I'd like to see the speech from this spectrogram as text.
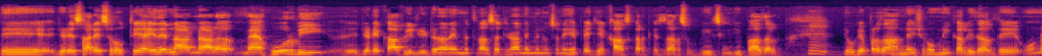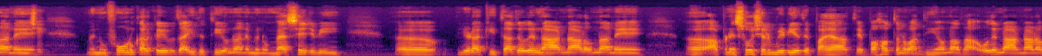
ਤੇ ਜਿਹੜੇ ਸਾਰੇ ਸਰੋਤੇ ਆ ਇਹਦੇ ਨਾਲ ਨਾਲ ਮੈਂ ਹੋਰ ਵੀ ਜਿਹੜੇ ਕਾਫੀ ਲੀਡਰਾਂ ਨੇ ਮਿੱਤਰਾਂ ਸੱਜਣਾਂ ਨੇ ਮੈਨੂੰ ਸੁਨੇਹੇ ਭੇਜੇ ਖਾਸ ਕਰਕੇ ਸਰਦਾਰ ਸੁਖਬੀਰ ਸਿੰਘ ਜੀ ਬਾਦਲ ਜੋ ਕਿ ਪ੍ਰਧਾਨ ਨੇ ਸ਼੍ਰੋਮਣੀ ਅਕਾਲੀ ਦਲ ਦੇ ਉਹਨਾਂ ਨੇ ਮੈਨੂੰ ਫੋਨ ਕਰਕੇ ਵੀ ਵਧਾਈ ਦਿੱਤੀ ਉਹਨਾਂ ਨੇ ਮੈਨੂੰ ਮੈਸੇਜ ਵੀ ਜਿਹੜਾ ਕੀਤਾ ਤੇ ਉਹਦੇ ਨਾਲ ਨਾਲ ਉਹਨਾਂ ਨੇ ਆਪਣੇ ਸੋਸ਼ਲ ਮੀਡੀਆ ਤੇ ਪਾਇਆ ਤੇ ਬਹੁਤ ਧੰਨਵਾਦੀ ਹਾਂ ਉਹਨਾਂ ਦਾ। ਉਹਦੇ ਨਾਲ ਨਾਲ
